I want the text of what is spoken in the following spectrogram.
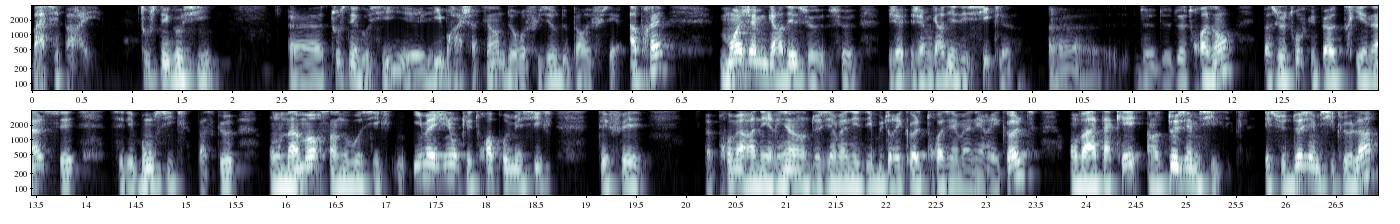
Bah, c'est pareil. Tout se négocie. Tout se négocie et libre à chacun de refuser ou de ne pas refuser. Après, moi, j'aime garder, des cycles de, de, 3 ans, parce que je trouve qu'une période triennale, c'est, des bons cycles, parce que on amorce un nouveau cycle. Imaginons que les trois premiers cycles, tu fait première année rien, deuxième année début de récolte, troisième année récolte, on va attaquer un deuxième cycle. Et ce deuxième cycle-là, là,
